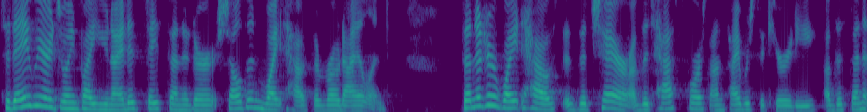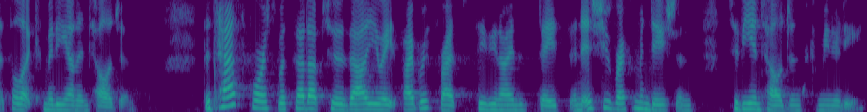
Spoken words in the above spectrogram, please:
Today, we are joined by United States Senator Sheldon Whitehouse of Rhode Island. Senator Whitehouse is the chair of the Task Force on Cybersecurity of the Senate Select Committee on Intelligence. The task force was set up to evaluate cyber threats to the United States and issue recommendations to the intelligence community.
